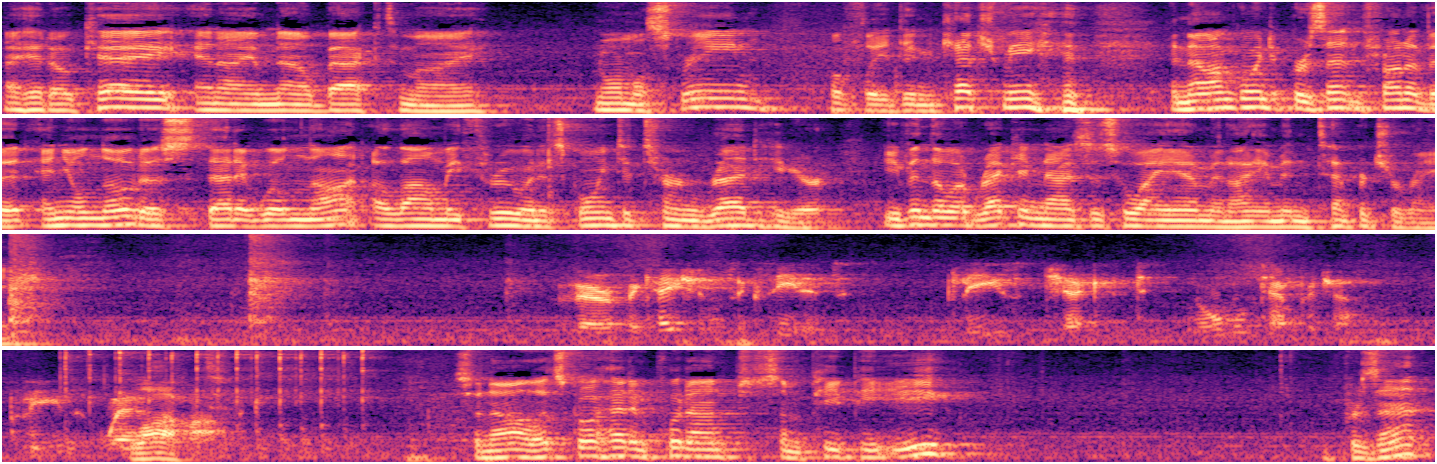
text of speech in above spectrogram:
I hit OK, and I am now back to my normal screen. Hopefully it didn't catch me. and now I'm going to present in front of it, and you'll notice that it will not allow me through, and it's going to turn red here, even though it recognizes who I am and I am in temperature range. Verification succeeded. Please check normal temperature. Please wear Locked. So now let's go ahead and put on some PPE. Present.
